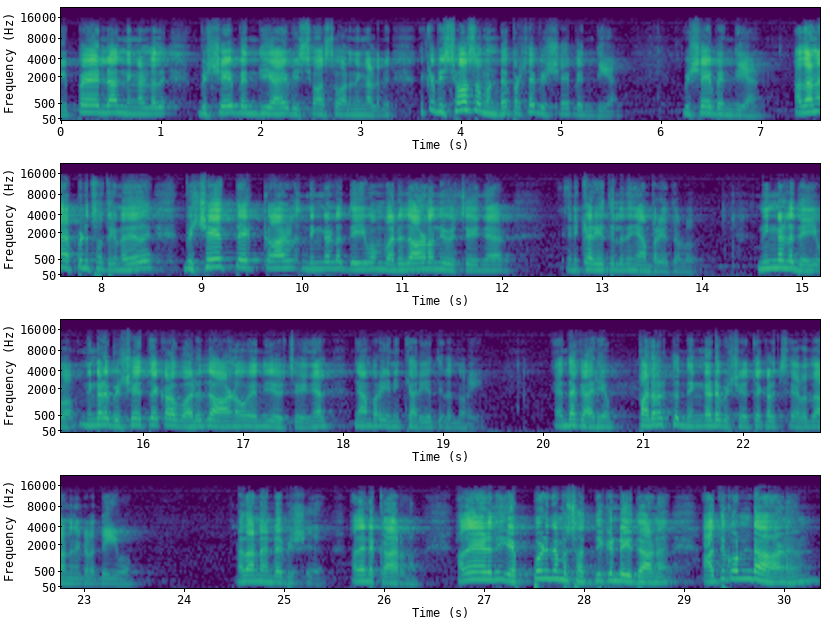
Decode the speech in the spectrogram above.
ഇപ്പോഴെല്ലാം നിങ്ങളുടെ വിഷയബന്ധിയായ വിശ്വാസമാണ് നിങ്ങളുടെ ഇതൊക്കെ വിശ്വാസമുണ്ട് പക്ഷേ വിഷയബന്ധിയാണ്. വിഷയബന്ധിയാണ്. അതാണ് എപ്പോഴും ശ്രദ്ധിക്കുന്നത് അതായത് വിഷയത്തേക്കാൾ നിങ്ങളുടെ ദൈവം വലുതാണോ എന്ന് ചോദിച്ചു കഴിഞ്ഞാൽ എനിക്കറിയത്തില്ലെന്ന് ഞാൻ പറയത്തുള്ളൂ. നിങ്ങളുടെ ദൈവം നിങ്ങളുടെ വിഷയത്തേക്കാൾ വലുതാണോ എന്ന് ചോദിച്ചു കഴിഞ്ഞാൽ ഞാൻ പറയും എനിക്കറിയത്തില്ലെന്ന് പറയും. എന്താ കാര്യം? പലർക്കും നിങ്ങളുടെ വിഷയത്തേക്കാൾ ചെറുതാണ് നിങ്ങളുടെ ദൈവം. അതാണ് എന്റെ വിഷയം. അതെന്റെ കാരണം. അതായത് എപ്പോഴും നമ്മൾ ശ്രദ്ധിക്കേണ്ട ഇതാണ്. അതുകൊണ്ടാണ്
